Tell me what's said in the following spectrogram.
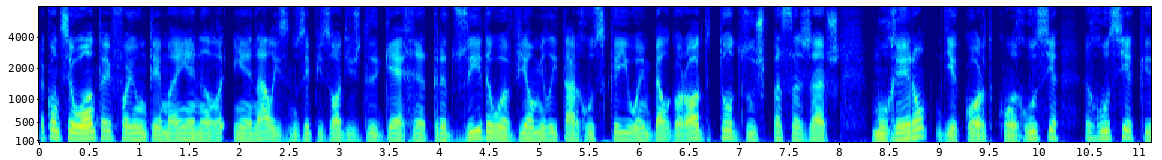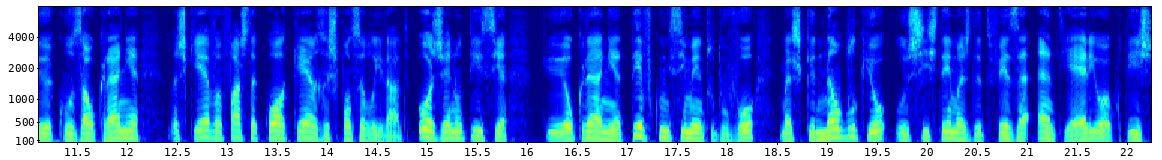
Aconteceu ontem, foi um tema em análise nos episódios de Guerra Traduzida. O avião militar russo caiu em Belgorod, todos os passageiros morreram, de acordo com a Rússia. A Rússia que acusa a Ucrânia, mas Kiev afasta qualquer responsabilidade. Hoje é notícia que a Ucrânia teve conhecimento do voo, mas que não bloqueou os sistemas de defesa antiaéreo, é o que diz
